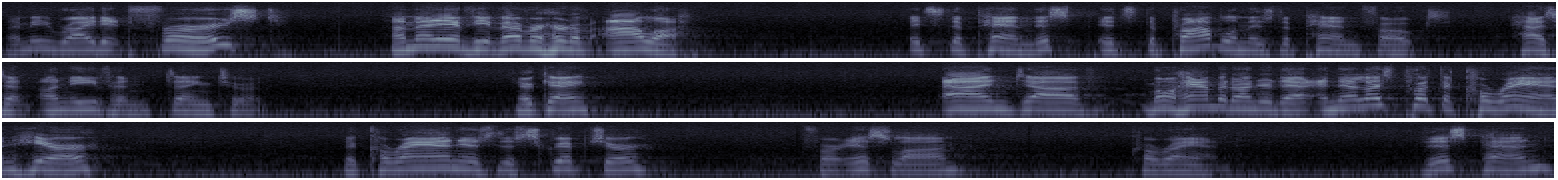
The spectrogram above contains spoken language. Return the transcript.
Let me write it first. How many of you have ever heard of Allah? It's the pen. This it's the problem is the pen, folks. Has an uneven thing to it. Okay? And uh, Mohammed under that. And then let's put the Quran here. The Quran is the scripture for Islam. Quran. This pen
